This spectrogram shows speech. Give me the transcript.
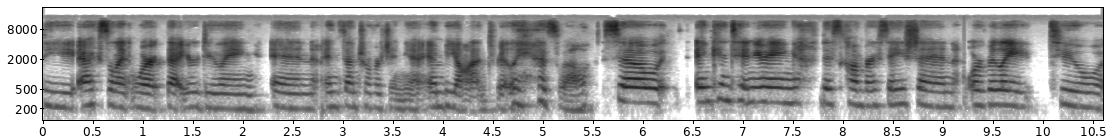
the excellent work that you're doing in, in Central Virginia and beyond, really, as well. So, in continuing this conversation, or really to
